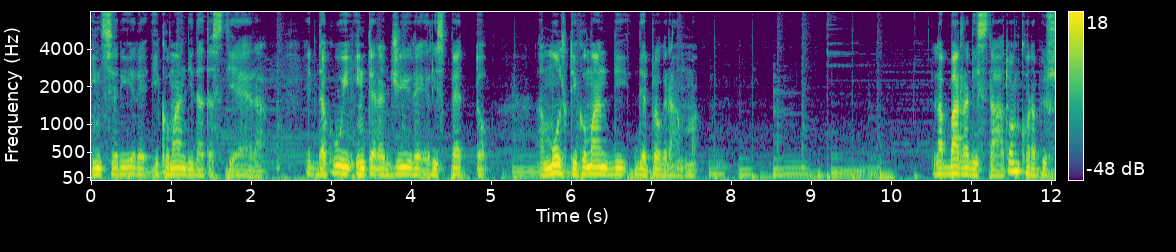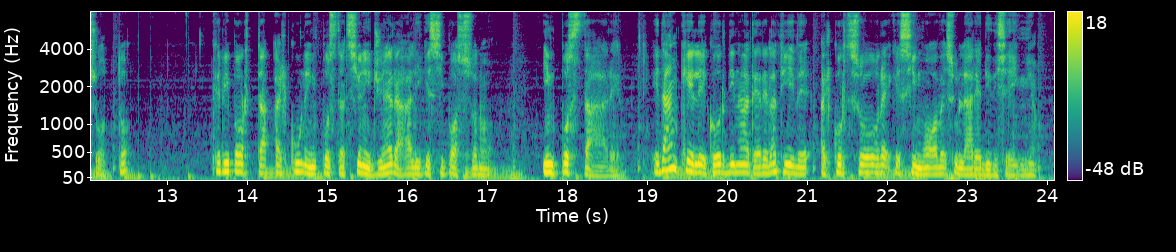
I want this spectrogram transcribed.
inserire i comandi da tastiera e da cui interagire rispetto a molti comandi del programma. La barra di stato ancora più sotto che riporta alcune impostazioni generali che si possono impostare ed anche le coordinate relative al cursore che si muove sull'area di disegno.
